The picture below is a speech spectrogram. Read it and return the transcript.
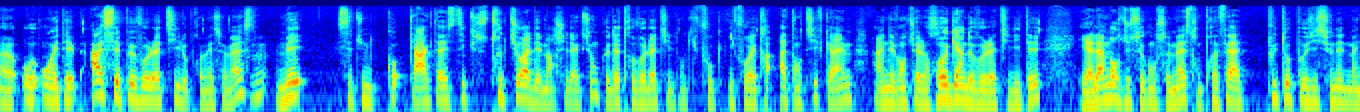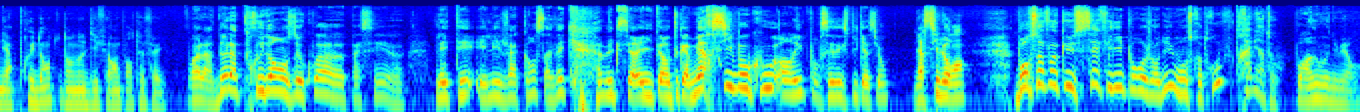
euh, ont été assez peu volatiles au premier semestre, Mm. mais c'est une caractéristique structurelle des marchés d'actions que d'être volatile. Donc il faut, il faut être attentif quand même à un éventuel regain de volatilité. Et à l'amorce du second semestre, on préfère être plutôt positionné de manière prudente dans nos différents portefeuilles. Voilà, de la prudence, de quoi euh, passer euh, l'été et les vacances avec, avec sérénité. En tout cas, merci beaucoup Henri pour ces explications. Merci Laurent. Bourse Focus, c'est fini pour aujourd'hui, mais on se retrouve très bientôt pour un nouveau numéro.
